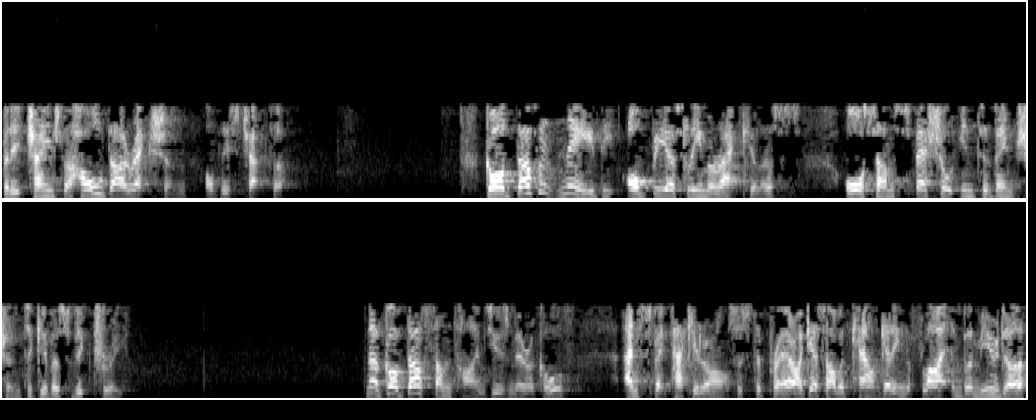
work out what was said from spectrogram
But it changed the whole direction of this chapter. God doesn't need the obviously miraculous or some special intervention to give us victory. Now, God does sometimes use miracles and spectacular answers to prayer. I guess I would count getting the flight in Bermuda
